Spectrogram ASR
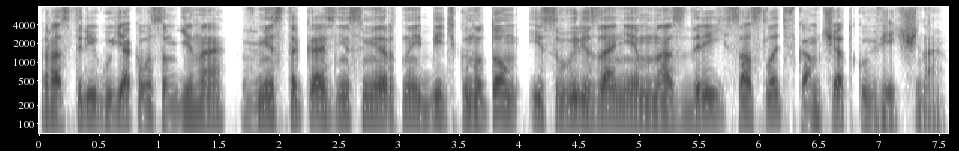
Растригу Якова Самгина вместо казни смертной бить кнутом и с вырезанием ноздрей сослать в Камчатку вечно.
